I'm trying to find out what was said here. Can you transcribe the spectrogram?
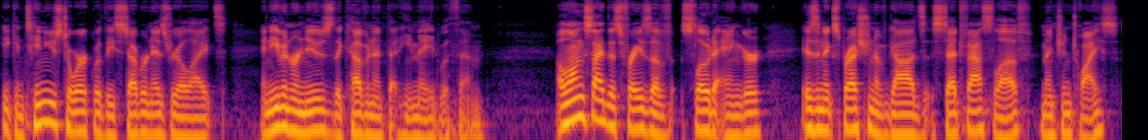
he continues to work with these stubborn Israelites and even renews the covenant that he made with them. Alongside this phrase of slow to anger is an expression of God's steadfast love, mentioned twice,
